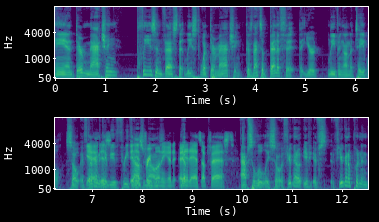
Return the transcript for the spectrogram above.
and they're matching, please invest at least what they're matching because that's a benefit that you're leaving on the table. So if Yeah, they're going to give you three thousand, it is free money, and, and Yep. it adds up fast. Absolutely. So if you're gonna if, if if you're gonna put in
